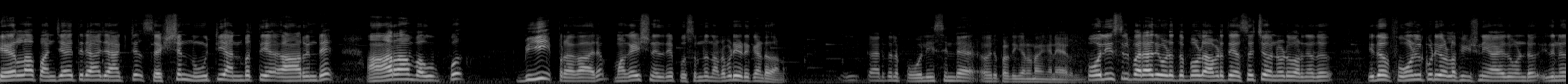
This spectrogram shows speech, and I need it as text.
കേരള പഞ്ചായത്ത് രാജ് ആക്ട് സെക്ഷൻ നൂറ്റി അൻപത്തി ആറിന്റെ ആറാം വകുപ്പ് ബി പ്രകാരം മഹേഷിനെതിരെ പ്രസിഡന്റ് നടപടിയെടുക്കേണ്ടതാണ്. ഈ കാര്യത്തിൽ പോലീസിന്റെ ഒരു പ്രതികരണം എങ്ങനെയായിരുന്നു? പോലീസിൽ പരാതി കൊടുത്തപ്പോൾ അവിടുത്തെ എസ് എച്ച് എന്നോട് പറഞ്ഞത് ഇത് ഫോണിൽ കൂടിയുള്ള ഭീഷണി ആയതുകൊണ്ട് ഇതിന്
